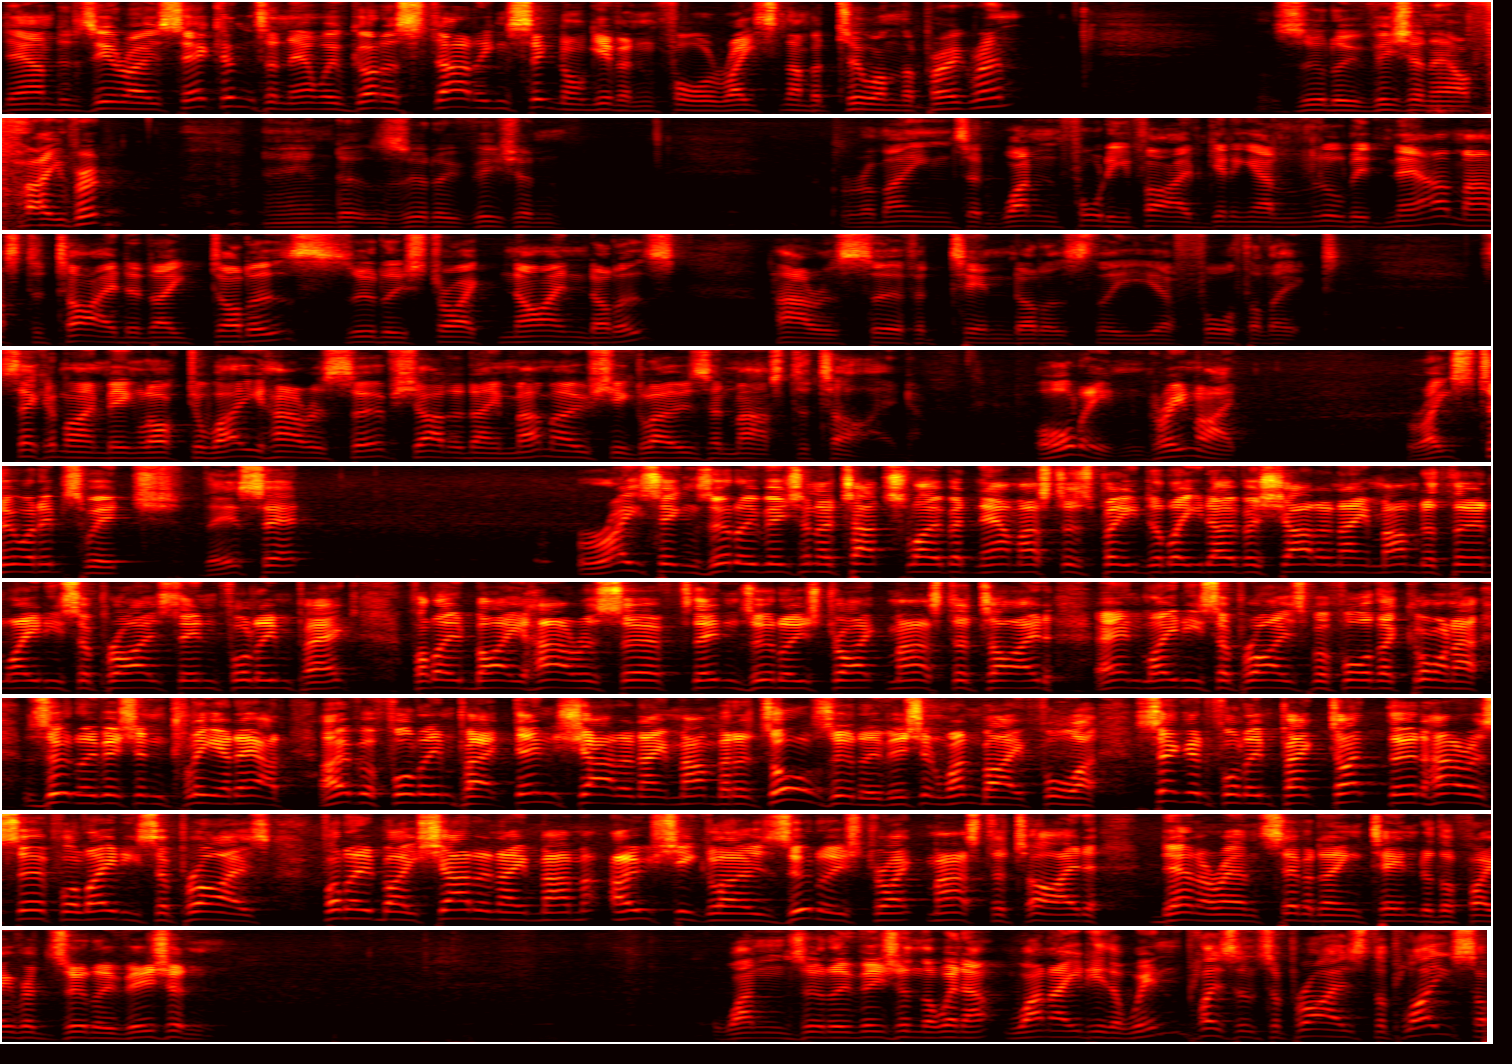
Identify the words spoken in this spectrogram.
down to zero seconds, and now we've got a starting signal given for race number two on the program. Zulu Vision, our favourite, and Zulu Vision remains at 145, getting out a little bit now. Master Tide at $8, Zulu Strike $9, Hara's Surf at $10, the uh, fourth elect. Second line being locked away, Hara's Surf, Chardonnay Mummo, She Glows, and Master Tide. All in, green light. Race two at Ipswich. They're set. Racing Zulu Vision a touch slow, but now muster speed to lead over Chardonnay Mum to third Lady Surprise, then Full Impact, followed by Hara Surf, then Zulu Strike, Master Tide, and Lady Surprise before the corner. Zulu Vision cleared out over Full Impact, then Chardonnay Mum, but it's all Zulu Vision, one by four. Second Full Impact, tight third Hara Surf for Lady Surprise, followed by Chardonnay Mum, oh, Oshi Glow, Zulu Strike, Master Tide, down around 17.10 to the favourite Zulu Vision. One Zulu Vision, the winner. 180 the win. Pleasant surprise, the place.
